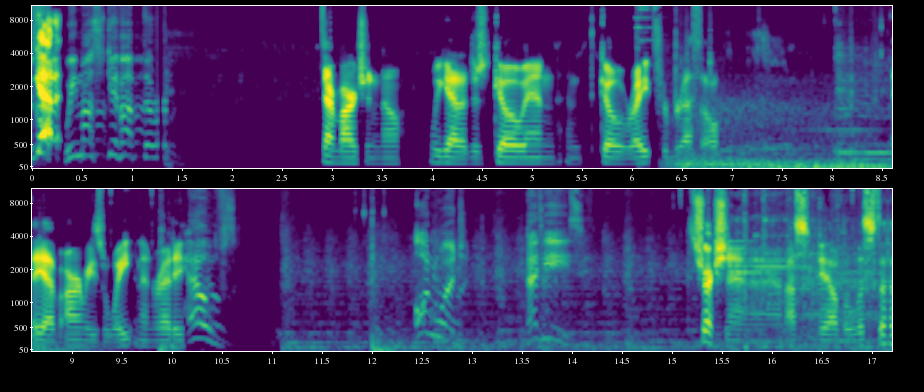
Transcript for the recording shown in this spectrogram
We got it. We must give up the road. They're marching no. We gotta just go in and go right for Brethel. They have armies waiting and ready. Elves. Onward. At ease. Construction, Asengale Ballista.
